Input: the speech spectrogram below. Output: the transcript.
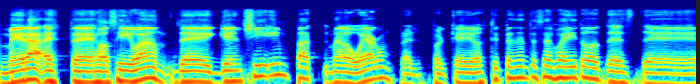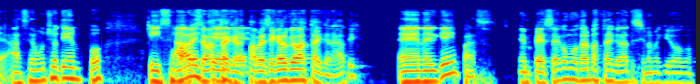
Mira, este, José Iván, de Genshi Impact me lo voy a comprar. Porque yo estoy pendiente de ese jueguito desde hace mucho tiempo. Y sabes a estar que PC creo que va a estar gratis. en el Game Pass. Empecé como tal va a estar gratis, si no me equivoco.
